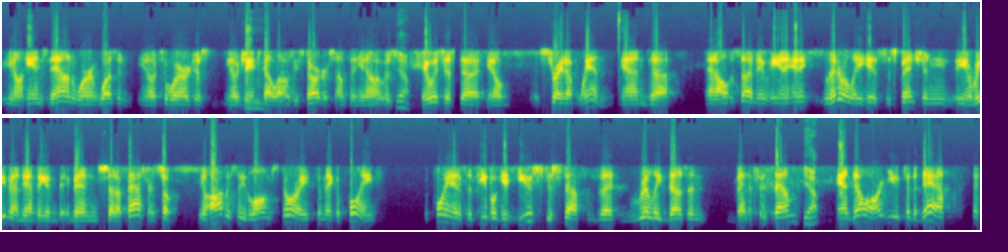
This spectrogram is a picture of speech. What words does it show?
You know, hands down, where it wasn't you know to where just you know James got a lousy start or something. You know, it was Yeah. it was just uh, you know straight up win, and uh, and all of a sudden, it, and it, literally his suspension, you know, rebound damping had been set up faster. And so, you know, obviously, long story to make a point. The point is that people get used to stuff that really doesn't benefit them, Yep. and they'll argue to the death,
